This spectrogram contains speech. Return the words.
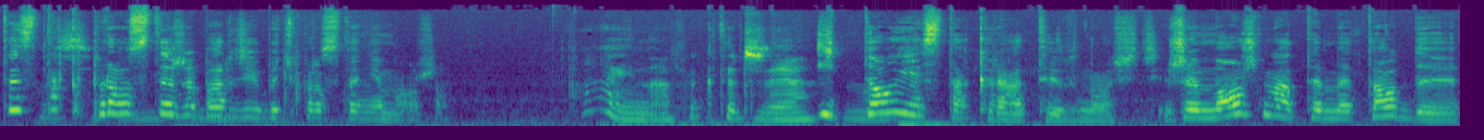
to jest tak proste, że bardziej być proste nie może. Fajne, faktycznie. I to jest ta kreatywność, że można te metody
